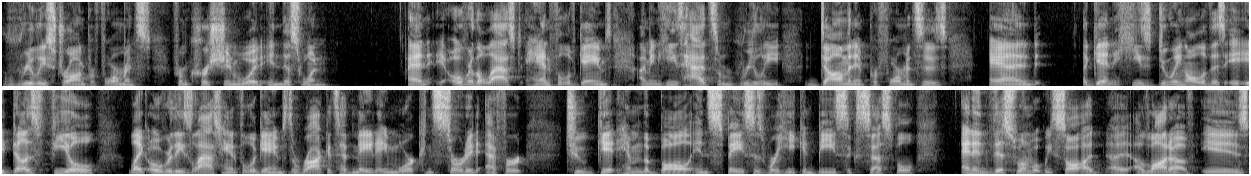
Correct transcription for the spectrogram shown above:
really strong performance from Christian Wood in this one. And over the last handful of games, I mean, he's had some really dominant performances. And again, he's doing all of this. It, it does feel like over these last handful of games, the Rockets have made a more concerted effort to get him the ball in spaces where he can be successful. And in this one, what we saw a, a, a lot of is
